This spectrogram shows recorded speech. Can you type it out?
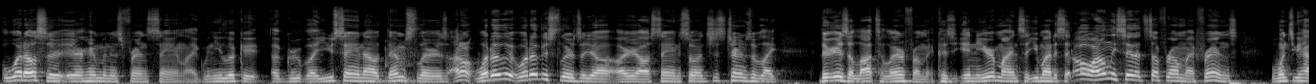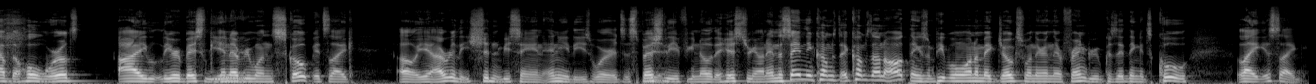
what else are, are him and his friends saying? Like when you look at a group like you saying out them slurs, I don't. What other what other slurs are y'all are y'all saying? So it's just terms of like, there is a lot to learn from it. Because in your mindset, you might have said, oh, I only say that stuff around my friends. But once you have the whole world's eye, you're basically in everyone's scope. It's like. Oh yeah, I really shouldn't be saying any of these words, especially if you know the history on. it. And the same thing comes it comes down to all things when people want to make jokes when they're in their friend group because they think it's cool. Like it's like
